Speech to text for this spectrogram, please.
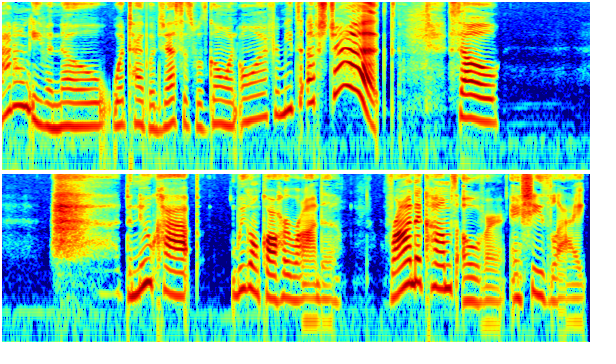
I don't even know what type of justice was going on for me to obstruct. So the new cop, we gonna call her Rhonda. Rhonda comes over and she's like,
